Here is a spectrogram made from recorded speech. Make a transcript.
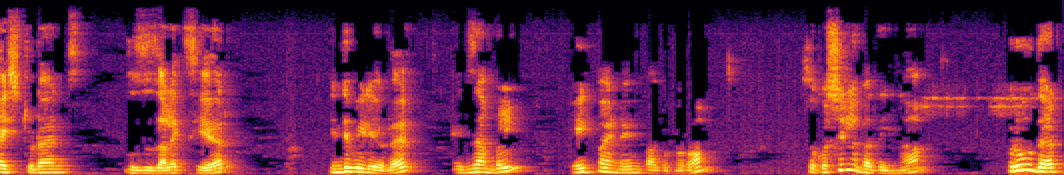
Hi students this is Alex here. இந்த வீடியோவில் எக்ஸாம்பிள் எயிட் பாயிண்ட் நைன் பார்க்க போகிறோம் ஸோ கொஸ்டினில் பார்த்தீங்கன்னா prove that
